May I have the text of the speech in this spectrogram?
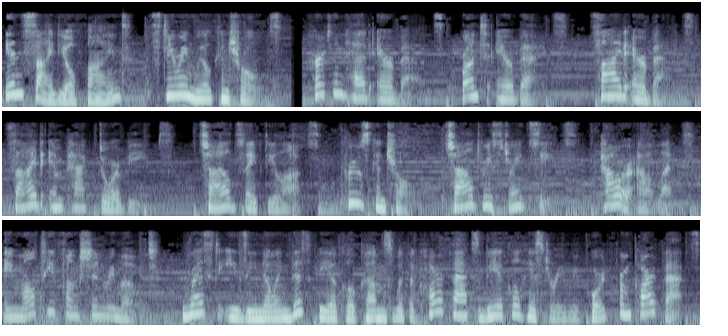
Inside you'll find steering wheel controls, curtain head airbags, front airbags, side airbags, side impact door beams, child safety locks, cruise control, child restraint seats, power outlets, a multifunction remote. Rest easy knowing this vehicle comes with a Carfax Vehicle History Report from Carfax,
